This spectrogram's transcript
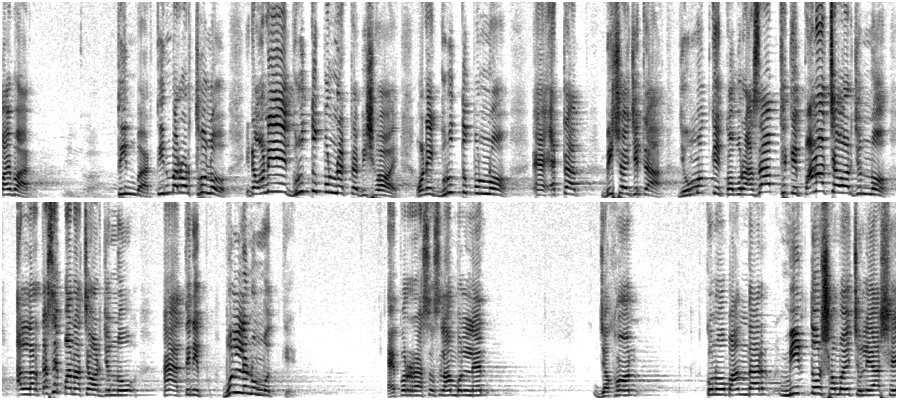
কয়বার? তিনবার। তিনবার অর্থ হলো, এটা অনেক গুরুত্বপূর্ণ একটা বিষয়। অনেক গুরুত্বপূর্ণ একটা বিষয় যেটা, যে উম্মতকে কবর আজাব থেকে পানা চাওয়ার জন্য, আল্লাহর কাছে পানা চাওয়ার জন্য হ্যাঁ তিনি বললেন উম্মতকে। এরপর রাসুসলাম বললেন, যখন কোনো বান্দার মৃত্যুর সময় চলে আসে,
